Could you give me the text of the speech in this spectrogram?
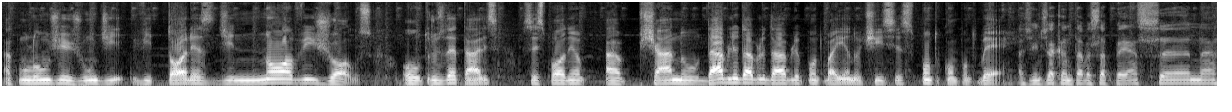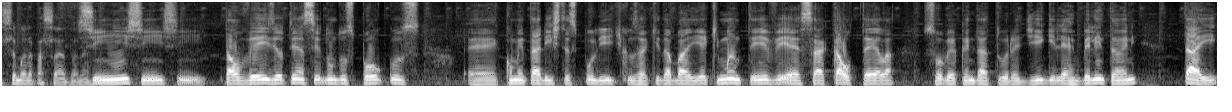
acumulou um jejum de vitórias de nove jogos. Outros detalhes vocês podem achar no www.bahianoticias.com.br. A gente já cantava essa peça na semana passada, né? Sim, sim, sim. Talvez eu tenha sido um dos poucos é, comentaristas políticos aqui da Bahia que manteve essa cautela sobre a candidatura de Guilherme Belintani. Tá aí,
